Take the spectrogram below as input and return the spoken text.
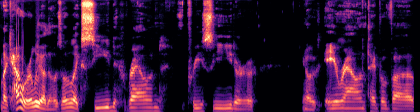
like how early are those? Are those like seed round pre-seed or you know a round type of uh,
